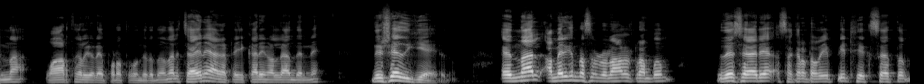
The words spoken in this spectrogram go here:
എന്ന വാർത്തകളിടെ പുറത്തു വന്നിരുന്നു. എന്നാൽ ചൈനയാകട്ടെ ഇക്കാര്യങ്ങളെല്ലാം തന്നെ നിഷേധിക്കുകയായിരുന്നു. എന്നാൽ അമേരിക്കൻ പ്രസിഡന്റ് ഡൊണാൾഡ് ട്രംപും വിദേശകാര്യ സെക്രട്ടറി പീറ്റ് ഹിക്സത്തും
